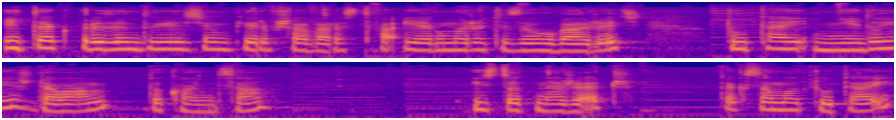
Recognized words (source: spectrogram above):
I tak prezentuje się pierwsza warstwa i jak możecie zauważyć, Tutaj nie dojeżdżałam do końca. Istotna rzecz. Tak samo tutaj.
